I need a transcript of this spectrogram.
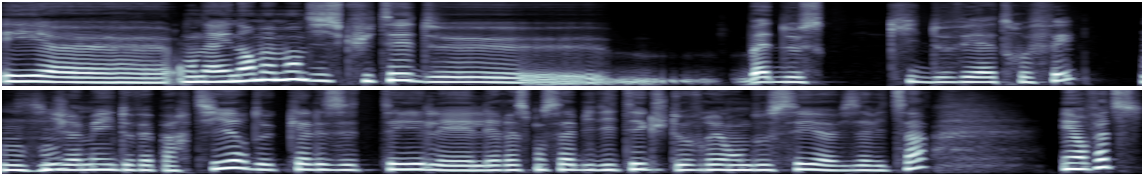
Et euh, on a énormément discuté de, bah, de ce qui devait être fait si Mhm. jamais il devait partir, de quelles étaient les, les responsabilités que je devrais endosser euh, vis-à-vis de ça. Et en fait,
